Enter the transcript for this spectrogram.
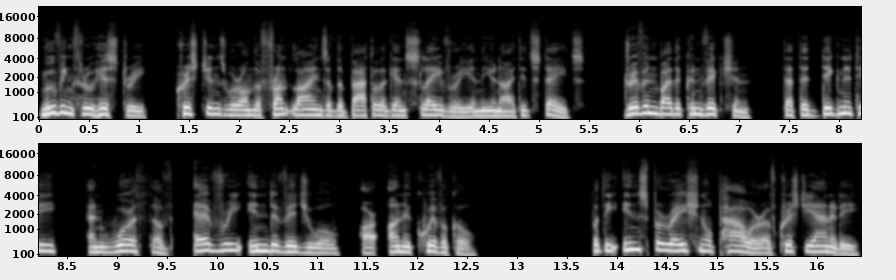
Moving through history, Christians were on the front lines of the battle against slavery in the United States, driven by the conviction that the dignity and worth of every individual are unequivocal. But the inspirational power of Christianity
